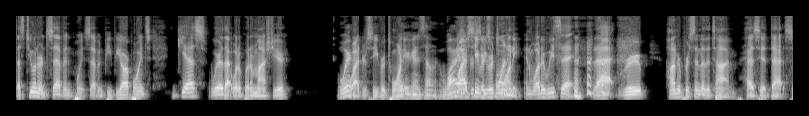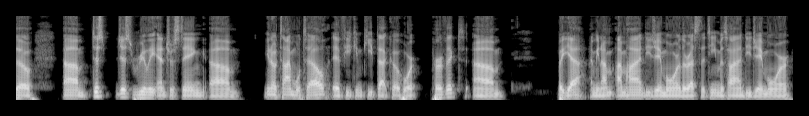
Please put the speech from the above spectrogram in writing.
that's 207.7 PPR points. Guess where that would have put him last year? Where? Wide receiver 20. You're going to tell me. Wide, Wide receiver, receiver 20. 20. And what did we say? that group 100% of the time has hit that. So um, just just really interesting. Um, you know, time will tell if he can keep that cohort perfect. Um, but yeah, I mean, I'm I'm high on DJ Moore. The rest of the team is high on DJ Moore,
